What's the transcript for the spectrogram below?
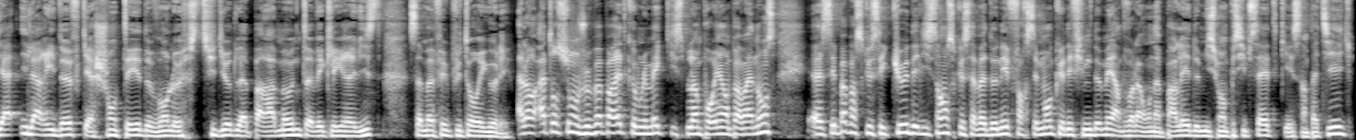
Il y a Hilary Duff qui a chanté devant le studio de la Paramount avec les grévistes. Ça m'a fait plutôt rigoler. Alors attention, je veux pas paraître comme le mec qui se plaint pour rien en permanence. Euh, c'est pas parce que c'est que des licences que ça va donner forcément que des films de merde. Voilà, on a parlé de Mission Impossible 7 qui est sympathique.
